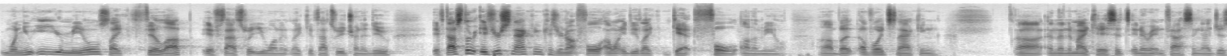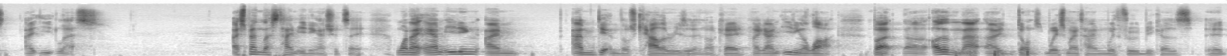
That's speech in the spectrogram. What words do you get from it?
when you eat your meals, like fill up if that's what you want to like if that's what you're trying to do. If that's the if you're snacking because you're not full, I want you to like get full on a meal, uh, but avoid snacking. Uh, and then in my case, it's intermittent fasting. I just I eat less. I spend less time eating, I should say. When I am eating, I'm I'm getting those calories in, okay? Like I'm eating a lot. But uh, other than that, I don't waste my time with food because it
